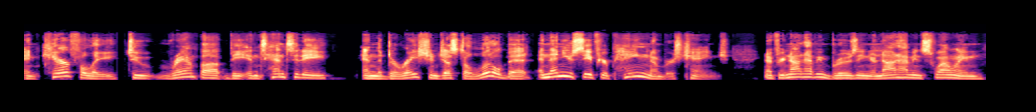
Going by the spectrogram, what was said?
and carefully to ramp up the intensity and the duration just a little bit. And then you see if your pain numbers change. Now, if you're not having bruising, you're not having swelling,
